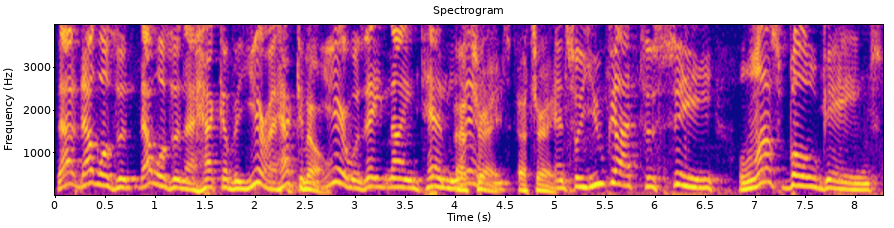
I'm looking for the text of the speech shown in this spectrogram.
that that wasn't that wasn't a heck of a year. A heck of No. a year was eight, nine, ten That's right. That's right. And so you got to see less bowl games,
